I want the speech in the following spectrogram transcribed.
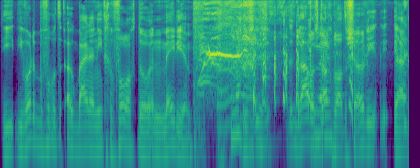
Die, die worden bijvoorbeeld ook bijna niet gevolgd door een medium. dus, dus het Brabants Dagblad of zo, die, die- ja, de-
